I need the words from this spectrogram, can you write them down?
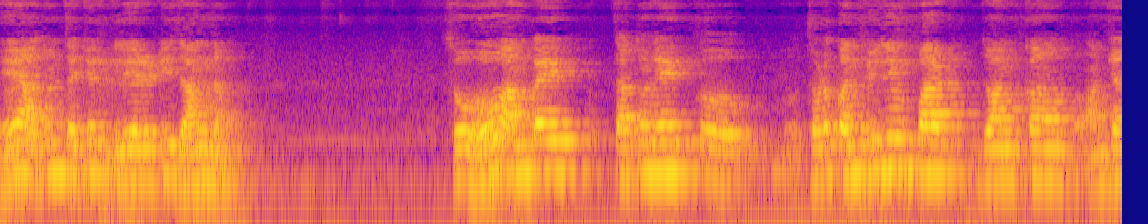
हें आजून ताचेर क्लियरिटी जावंक ना सो हो आमकां एक तातूंत एक थोडो कन्फ्युजींग पार्ट जो आमकां आमच्या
